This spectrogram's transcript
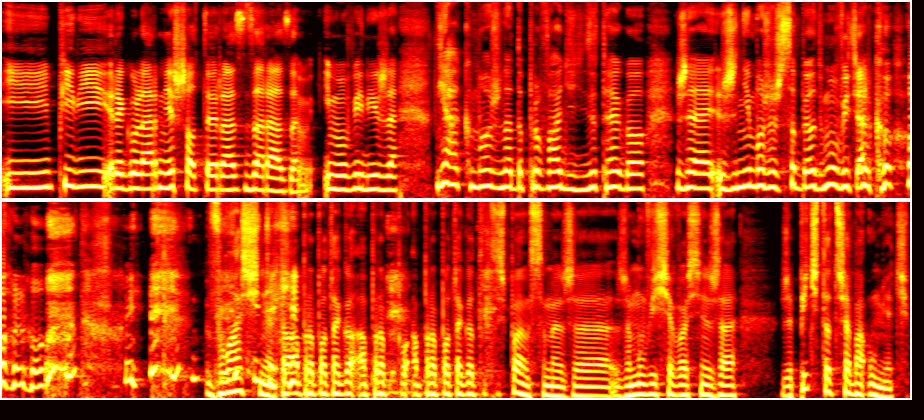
i pili regularnie szoty raz za razem. I mówili, że jak można doprowadzić do tego, że, że nie możesz sobie odmówić alkoholu. No właśnie, takie... to a propos tego, a propos, a propos tego, to też powiem w sumie, że, że mówi się właśnie, że, że pić to trzeba umieć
